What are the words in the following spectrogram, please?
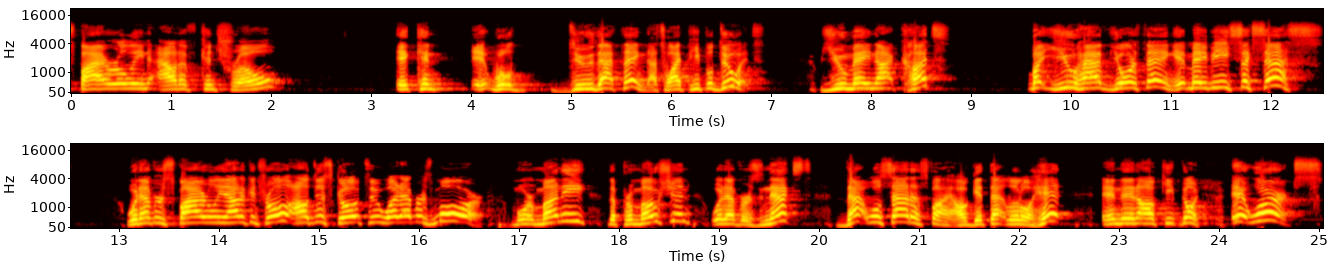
spiraling out of control, it can it will do that thing. That's why people do it. You may not cut, but you have your thing. It may be success. Whatever's spiraling out of control, I'll just go to whatever's more. More money, the promotion, whatever's next, that will satisfy. I'll get that little hit and then I'll keep going. It works,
